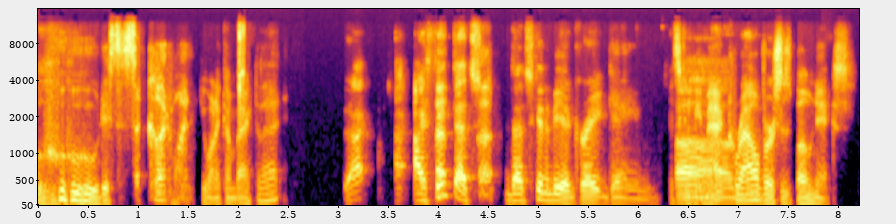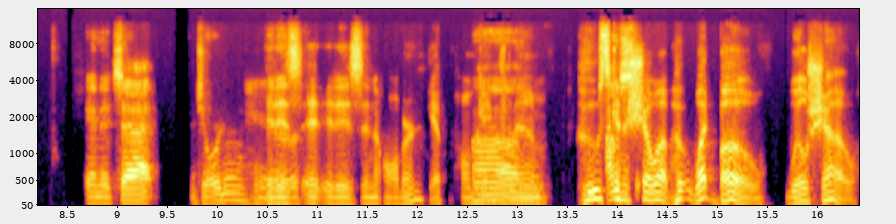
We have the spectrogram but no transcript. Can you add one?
Ooh, this is a good one. You want to come back to that? I, think that's that's going to be a great game. It's going to be Matt Um, Corral versus Bo Nix. and it's at Jordan. Here. It is. It, it is in Auburn. Yep, home game for them. Um, Who's going to show up? What Bo will show?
